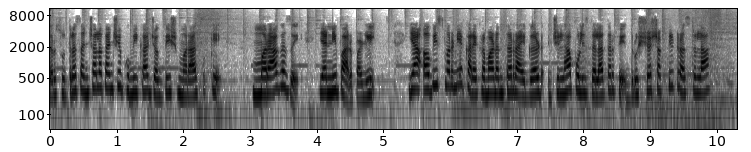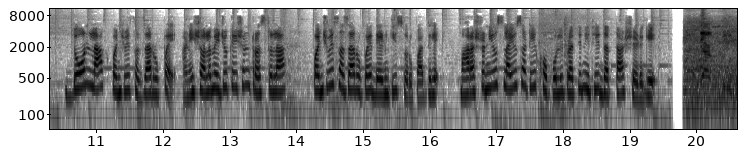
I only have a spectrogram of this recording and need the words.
तर सूत्रसंचालकांची भूमिका जगदीश मराजके मरागजे यांनी पार पाडली. या अविस्मरणीय कार्यक्रमानंतर रायगड जिल्हा पोलीस दलातर्फे दृश्य शक्ती ट्रस्टला दोन लाख पंचवीस हजार रुपये आणि शॉलम एज्युकेशन ट्रस्टला पंचवीस हजार रुपये देणगी स्वरूपात दिले. महाराष्ट्र न्यूज लाईव्हसाठी खोपोली प्रतिनिधी दत्ता शेडगे. त्यातून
